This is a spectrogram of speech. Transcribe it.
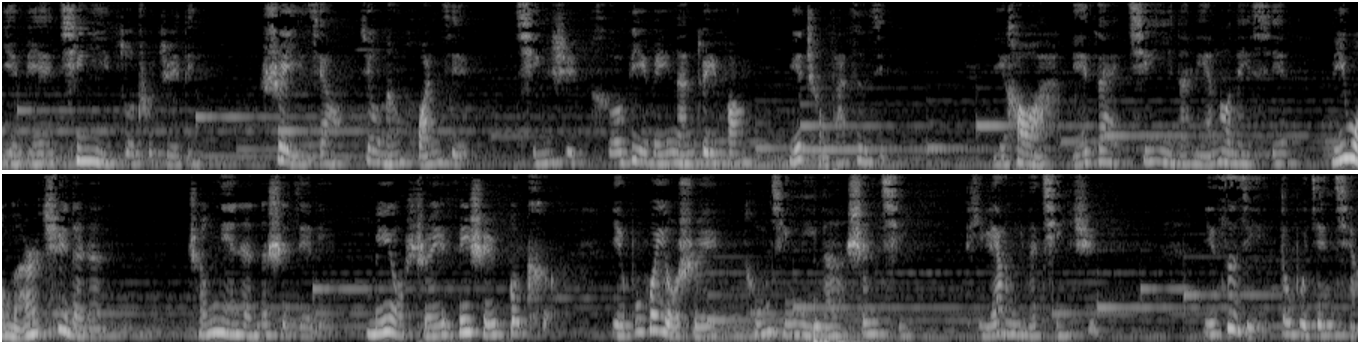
也别轻易做出决定。睡一觉就能缓解。情绪何必为难对方，也惩罚自己？以后啊，别再轻易的联络那些离我们而去的人。成年人的世界里，没有谁非谁不可，也不会有谁同情你的深情，体谅你的情绪。你自己都不坚强，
